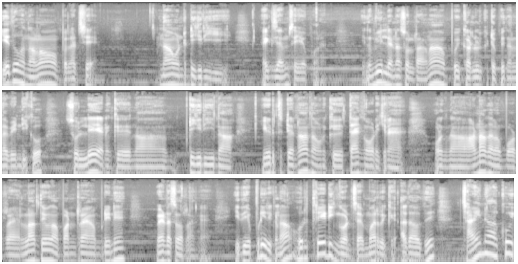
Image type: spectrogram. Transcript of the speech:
எதுவாக இருந்தாலும் இப்போ லட்சே நான் வந்துட்டு டிகிரி எக்ஸாம் செய்ய போகிறேன் இந்த வீட்டில் என்ன சொல்கிறாங்கன்னா போய் கடவுள்கிட்ட போய் நல்லா வேண்டிக்கோ. சொல்லு எனக்கு நான் டிகிரி நான் எடுத்துட்டேன்னா நான் உனக்கு தேங்காய் உடைக்கிறேன். உனக்கு நான் அன்னதானம் போடுறேன். எல்லாத்தையும் நான் பண்ணுறேன் அப்படின்னு வேண்ட சொல்கிறாங்க இது எப்படி இருக்குன்னா ஒரு ட்ரேடிங் கான்செப்ட் மாதிரி இருக்குது அதாவது சைனாக்கும்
